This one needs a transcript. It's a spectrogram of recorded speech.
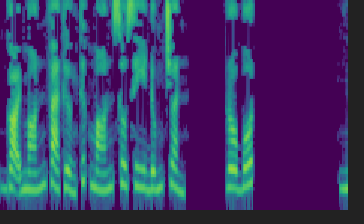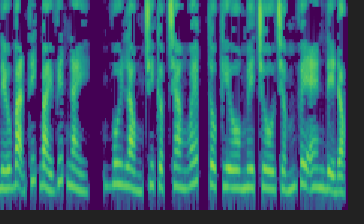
gọi món và thưởng thức món sushi đúng chuẩn. Robot Nếu bạn thích bài viết này, vui lòng truy cập trang web tokyometro.vn để đọc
